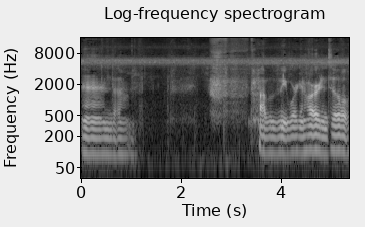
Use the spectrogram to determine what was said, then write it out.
and um, probably working hard until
